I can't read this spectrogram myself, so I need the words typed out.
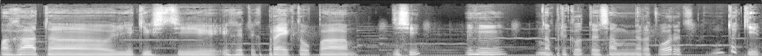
багата якіхсьці гэтых праектаў по DC Мгм. напрыклад той самы міратворец ну такі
